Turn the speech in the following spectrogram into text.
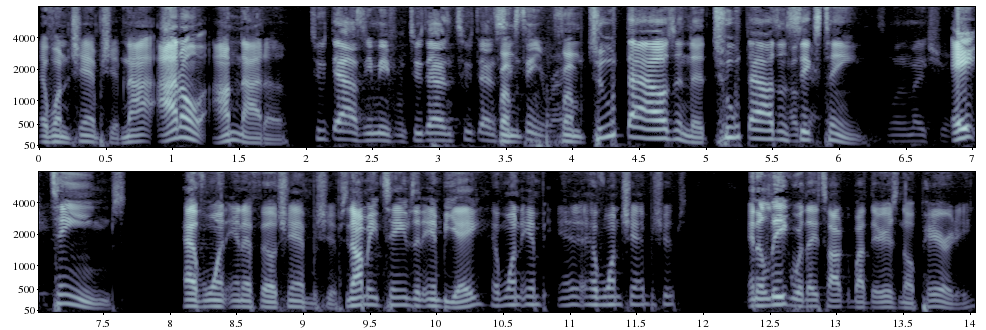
have won the championship. Now, I don't, I'm not a, 2000, you mean from 2000 from, 2016, right? from 2000 to 2016, Just want to make sure. eight teams have won NFL championships. You know how many teams in NBA have won have won championships? In a league where they talk about there is no parity,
